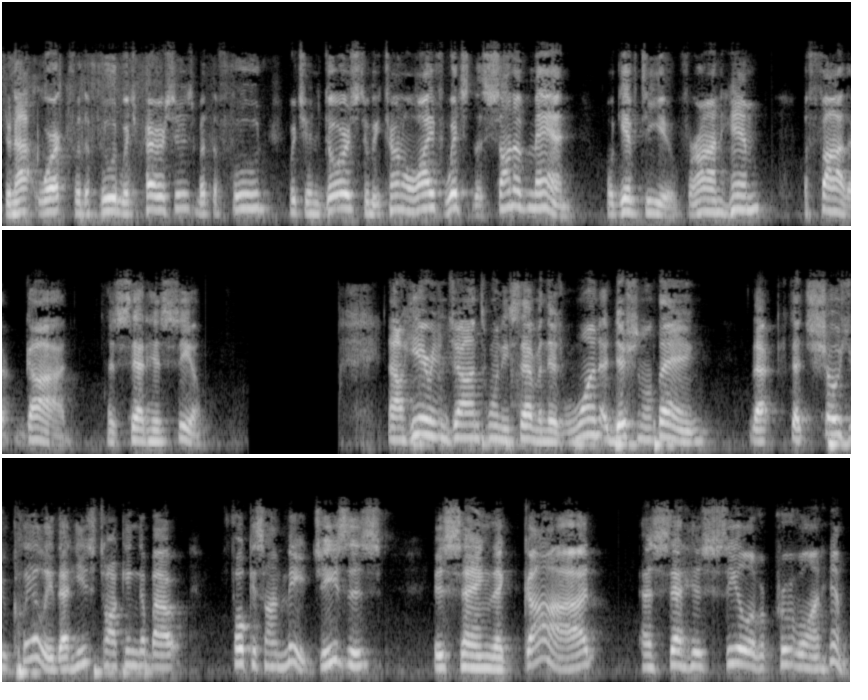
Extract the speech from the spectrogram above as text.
Do not work for the food which perishes, but the food which endures to eternal life, which the Son of Man will give to you. For on him the Father, God, has set his seal. Now, here in John 27, there's one additional thing that, that shows you clearly that he's talking about focus on me. Jesus is saying that God has set his seal of approval on him.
